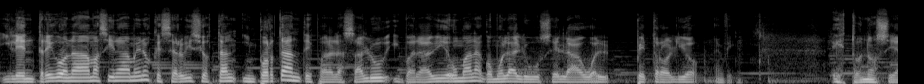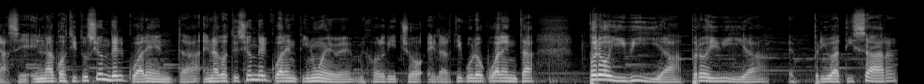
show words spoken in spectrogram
y le entregó nada más y nada menos que servicios tan importantes para la salud y para la vida humana como la luz, el agua, el petróleo, en fin. Esto no se hace. En la Constitución del 40, en la Constitución del 49, mejor dicho, el artículo 40 prohibía, prohibía eh, privatizar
